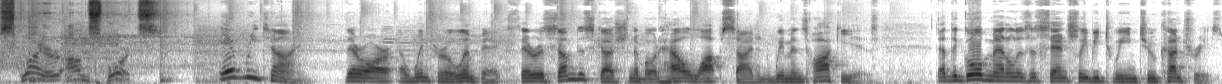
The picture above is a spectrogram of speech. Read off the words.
Squire on Sports. Every time there are a Winter Olympics, there is some discussion about how lopsided women's hockey is. That the gold medal is essentially between two countries,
